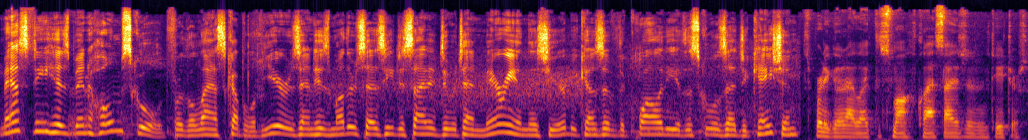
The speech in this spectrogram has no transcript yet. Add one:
Mastny has been homeschooled for the last couple of years, and his mother says he decided to attend Marian this year because of the quality of the school's education. It's pretty good. I like the small class sizes and teachers.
